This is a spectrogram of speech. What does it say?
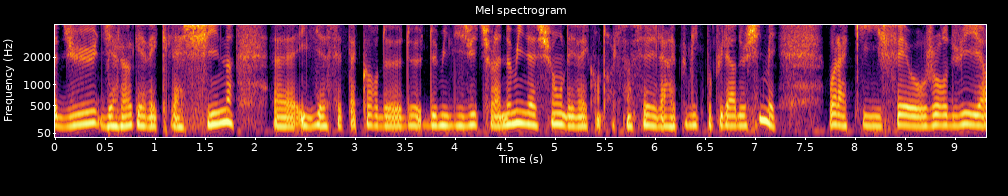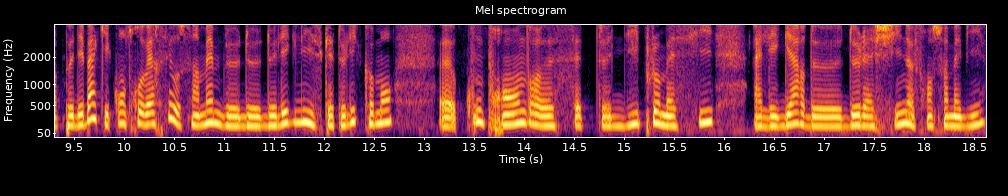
du dialogue avec la Chine euh, Il y a cet accord de, de 2018 sur la nomination d'évêques entre le Saint-Siège et la République populaire de Chine, mais voilà, qui fait aujourd'hui un peu débat, qui est controversé au sein même de l'Église catholique. Comment euh, comprendre cette diplomatie à l'égard de, de la Chine? François Mabille?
